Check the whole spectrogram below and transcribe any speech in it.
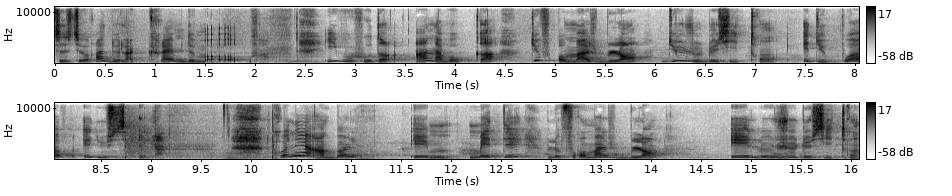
ce sera de la crème de morve. Il vous faudra un avocat, du fromage blanc, du jus de citron et du poivre et du sel. Prenez un bol et mettez le fromage blanc et le jus de citron.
